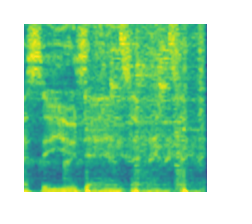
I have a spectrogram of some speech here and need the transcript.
I see you dancing.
